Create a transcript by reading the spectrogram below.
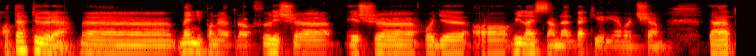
A tetőre mennyi panelt rak föl, és, és hogy a villanyszámlát bekérje vagy sem. Tehát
